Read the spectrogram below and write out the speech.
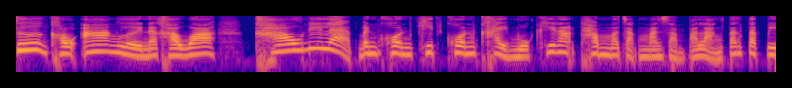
ซึ่งเขาอ้างเลยนะคะว่าเขานี่แหละเป็นคนคิดค้นไข่มุกที่ทำมาจากมันสำปะหลังตั้งแต่ปี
